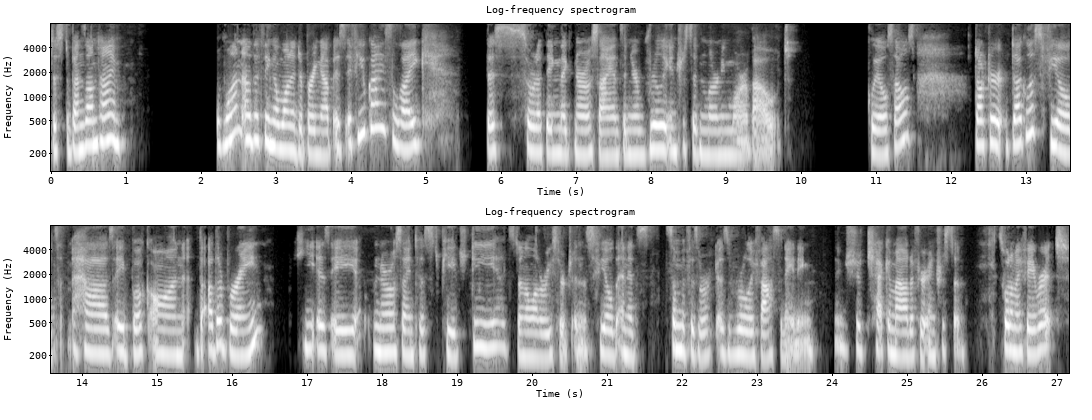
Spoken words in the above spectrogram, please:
Just depends on time. One other thing I wanted to bring up is if you guys like this sort of thing, like neuroscience, and you're really interested in learning more about glial cells, Dr. Douglas Field has a book on the other brain. He is a neuroscientist PhD. He's done a lot of research in this field, and it's some of his work is really fascinating. You should check him out if you're interested. It's one of my favorite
